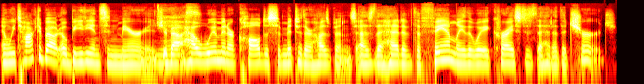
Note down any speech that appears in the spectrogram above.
and we talked about obedience in marriage about how women are called to submit to their husbands as the head of the family the way christ is the head of the church.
